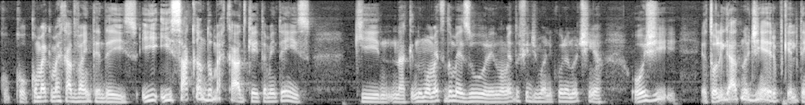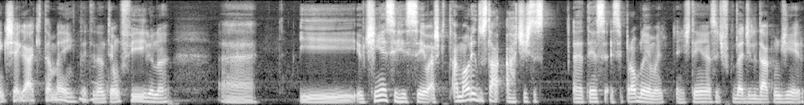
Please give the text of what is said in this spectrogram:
como é que o mercado vai entender isso? E, e sacando do mercado, que aí também tem isso. Que na, no momento do mesura e no momento do filho de manicure eu não tinha. Hoje eu tô ligado no dinheiro, porque ele tem que chegar aqui também, tá uhum. entendendo? Tem um filho, né? É, e eu tinha esse receio. Acho que a maioria dos artistas é, tem esse, esse, problema. A gente tem essa dificuldade de lidar com dinheiro.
